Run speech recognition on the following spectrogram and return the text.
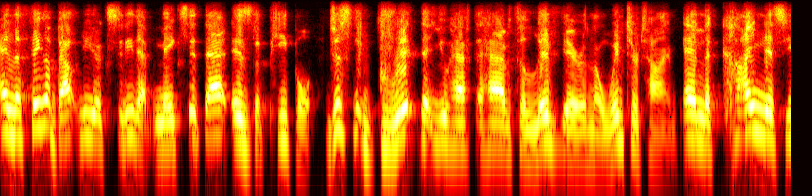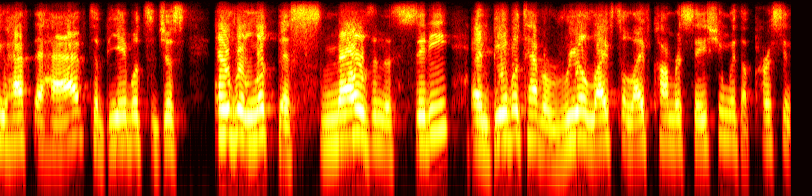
And the thing about New York City that makes it that is the people. Just the grit that you have to have to live there in the wintertime and the kindness you have to have to be able to just overlook the smells in the city and be able to have a real life to life conversation with a person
